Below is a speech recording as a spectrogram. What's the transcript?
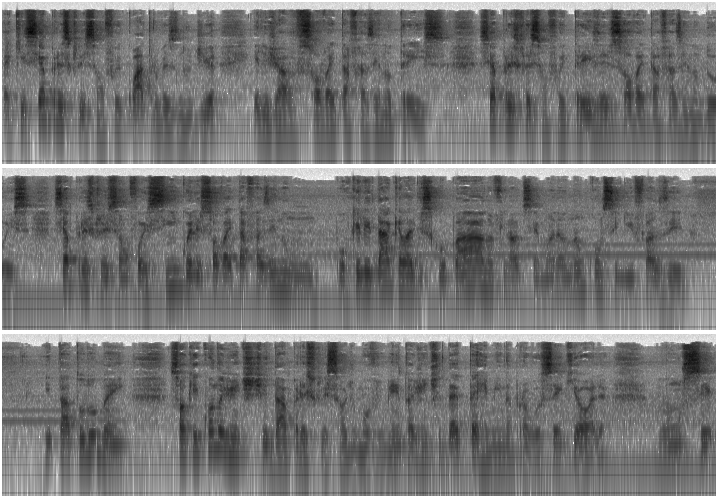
é que se a prescrição foi quatro vezes no dia, ele já só vai estar tá fazendo três. Se a prescrição foi três, ele só vai estar tá fazendo dois. Se a prescrição foi cinco, ele só vai estar tá fazendo um, porque ele dá aquela desculpa: ah, no final de semana eu não consegui fazer e tá tudo bem. Só que quando a gente te dá a prescrição de movimento, a gente determina para você que, olha, vão ser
